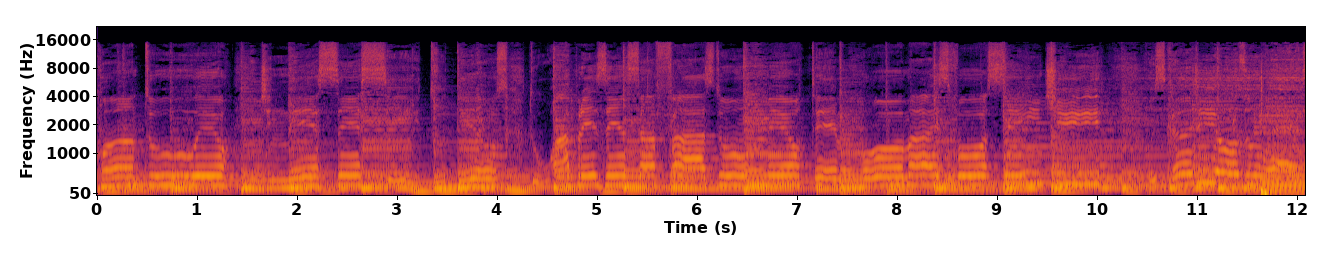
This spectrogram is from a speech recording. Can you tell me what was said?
quanto eu te necessito, Deus. Tua presença faz do meu temor mais força em ti, pois grandioso és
